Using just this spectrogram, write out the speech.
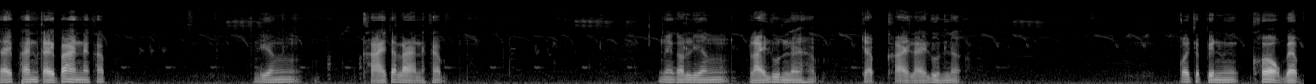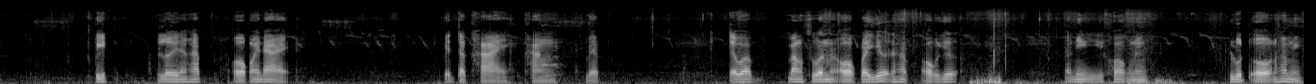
สายพันธุ์ไก่บ้านนะครับ เลี้ยงขายตลาดนะครับแม่ก็เลี้ยงหลายรุ่นแล้วนะครับ จับขายหลายรุ่นแล้ว ก็จะเป็นคอกแบบปิดเลยนะครับ ออกไม่ได้ เป็นตะข่ายขังแบบ แต่ว่าบางส่วนมันออกไปเยอะนะครับ ออกเยอะอันนี้คอกหนึ่งหลุดออกนะครับนี่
